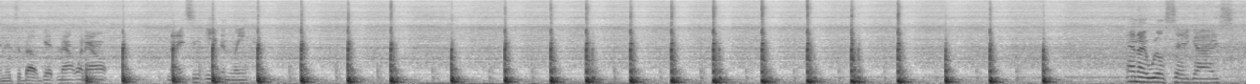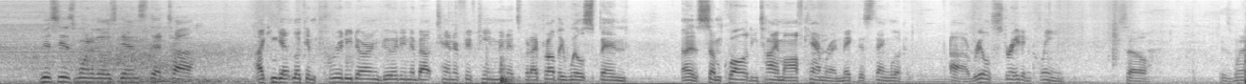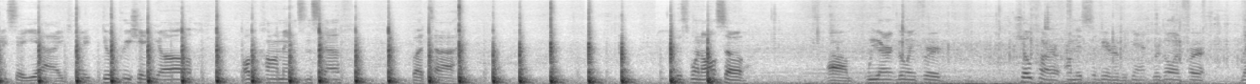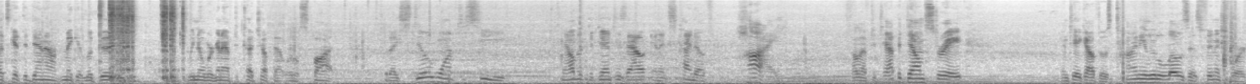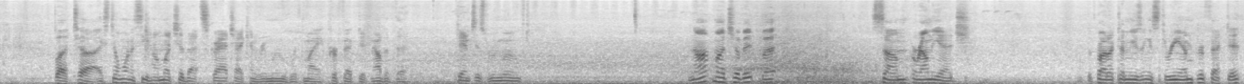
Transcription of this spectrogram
And it's about getting that one out nice and evenly. And I will say, guys, this is one of those dents that uh, I can get looking pretty darn good in about 10 or 15 minutes, but I probably will spend uh, some quality time off camera and make this thing look uh, real straight and clean. So, is when I say, yeah, I, I do appreciate y'all, all the comments and stuff, but uh, this one also, um, we aren't going for show car on this severe of a dent. We're going for let's get the dent out and make it look good. We know we're gonna have to touch up that little spot, but I still want to see, now that the dent is out and it's kind of high, I'll have to tap it down straight and take out those tiny little lows as finish work. But uh, I still want to see how much of that scratch I can remove with my Perfect-It now that the dent is removed. Not much of it, but some around the edge. The product I'm using is 3M Perfect-It.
